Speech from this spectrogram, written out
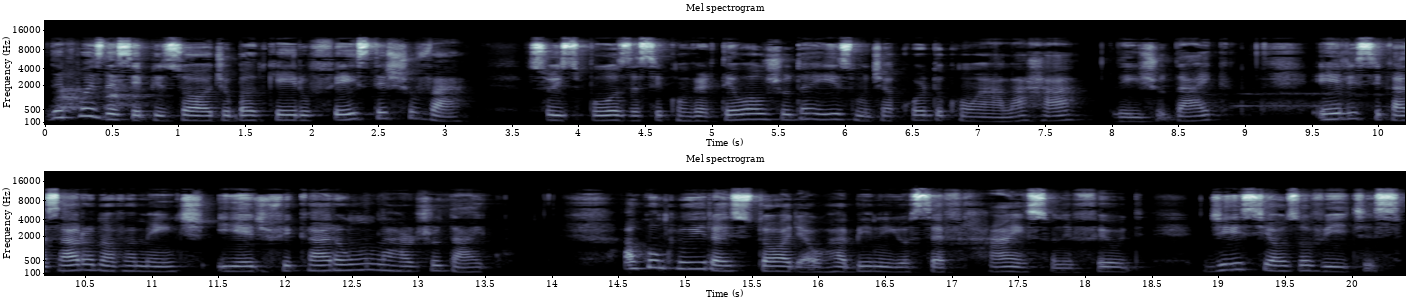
Depois desse episódio, o banqueiro fez techuvá. Sua esposa se converteu ao judaísmo de acordo com a Alahá, lei judaica. Eles se casaram novamente e edificaram um lar judaico. Ao concluir a história, o rabino Yosef Haim Sonnefeld disse aos ouvintes:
